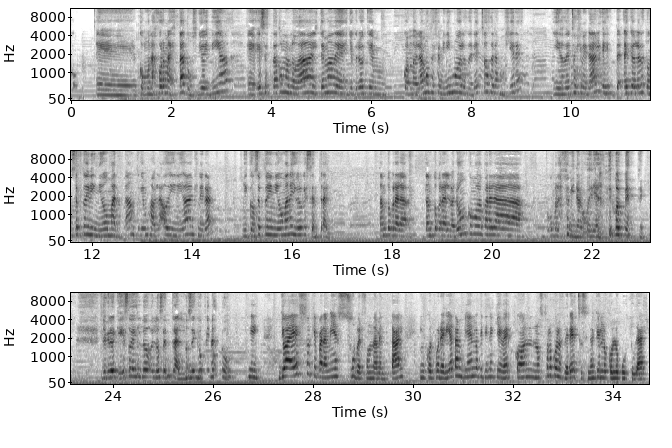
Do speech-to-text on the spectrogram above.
eh, como una forma de estatus. Y hoy día eh, ese estatus nos lo da el tema de, yo creo que mm, cuando hablamos de feminismo, de los derechos de las mujeres y de los derechos en general, hay que hablar del concepto de dignidad humana. Tanto que hemos hablado de dignidad en general, y el concepto de dignidad humana yo creo que es central. Tanto para, la, tanto para el varón como para la, un poco para la femina, como dirían antiguamente. Yo creo que eso es lo, central. No sé qué opinas tú. Sí, yo a eso que para mí es súper fundamental, incorporaría también lo que tiene que ver con, no solo con los derechos, sino que con lo cultural,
